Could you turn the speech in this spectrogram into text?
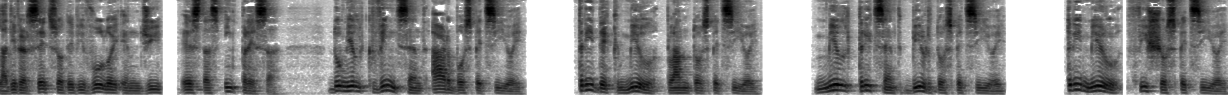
La diversezzo de vivuloi en gi estas impresa. Du mil quincent arbo specioi, tridec mil planto spezioi, mil tricent birdo spezioi, tri mil fiscio spezioi,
